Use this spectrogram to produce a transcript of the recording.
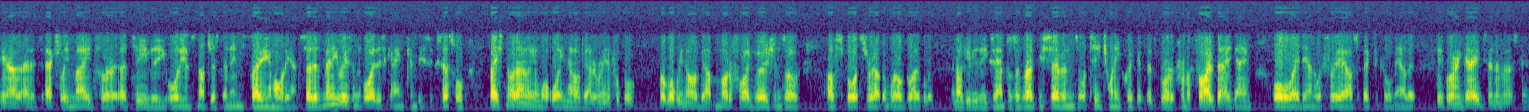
you know, and it's actually made for a TV audience, not just an in-stadium audience. So there's many reasons why this game can be successful based not only on what we know about arena football, but what we know about modified versions of, of sports throughout the world globally. And I'll give you the examples of rugby sevens or T20 cricket that's brought it from a five-day game all the way down to a three-hour spectacle now that people are engaged and immersed in.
